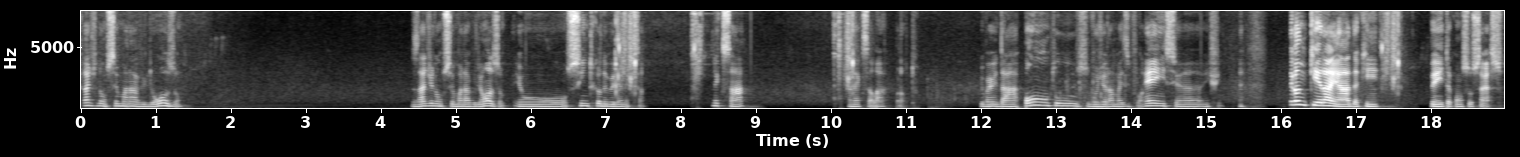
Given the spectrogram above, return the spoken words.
Apesar de não ser maravilhoso... Apesar de não ser maravilhoso, eu sinto que eu deveria anexar. Anexar. Anexa lá, pronto. E vai dar pontos, vou gerar mais influência, enfim. Né? Tranqueiraiada aqui, feita com sucesso.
